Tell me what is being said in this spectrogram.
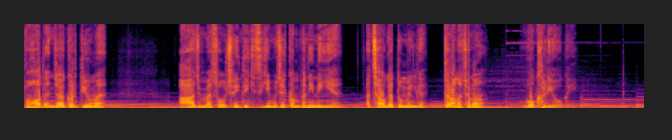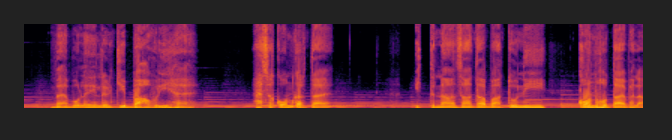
बहुत एंजॉय करती हूँ मैं। आज मैं सोच रही थी किसी की मुझे कंपनी नहीं है। अच्छा हो गया, तुम मिल गए। चलो ना चलो ना। वो खड़ी हो गई। मैं बोला, ये लड़की बावरी है। ऐसा कौन करता है? इतना ज़्यादा बातों नहीं। कौन होता है भला?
